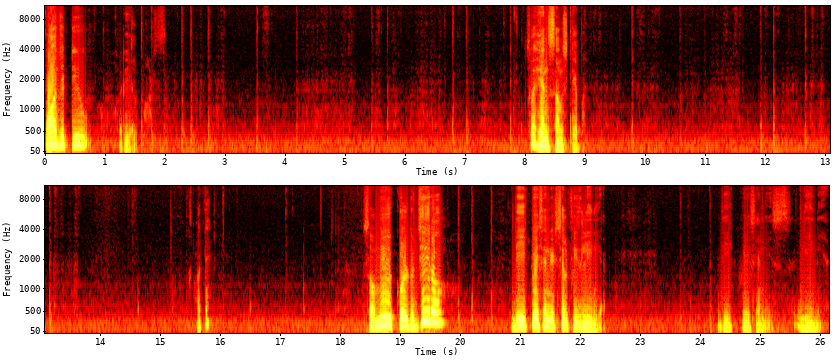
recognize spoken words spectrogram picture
positive real parts. So, hence unstable. Okay. So, mu equal to 0, the equation itself is linear, the equation is linear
